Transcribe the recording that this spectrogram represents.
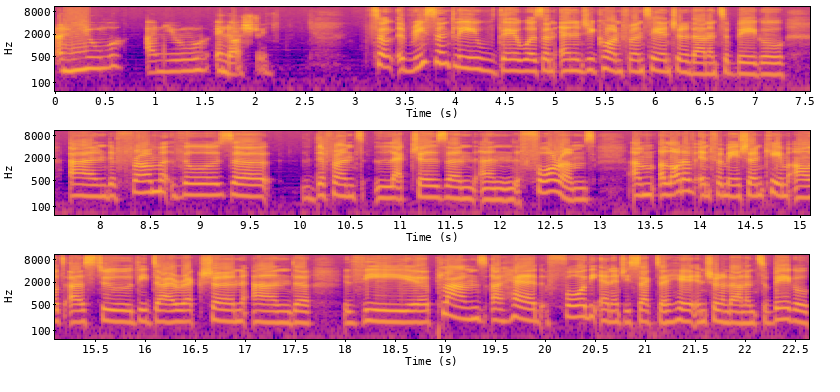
a new a new industry. So recently there was an energy conference here in Trinidad and Tobago, and from those uh, different lectures and, and forums, um, a lot of information came out as to the direction and uh, the plans ahead for the energy sector here in Trinidad and Tobago.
